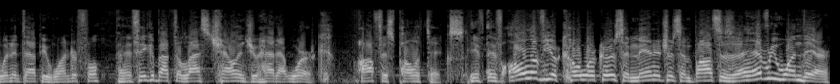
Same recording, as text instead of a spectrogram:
wouldn't that be wonderful? And think about the last challenge you had at work office politics. If, if all of your coworkers and managers and bosses and everyone there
